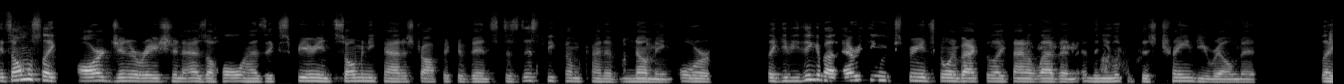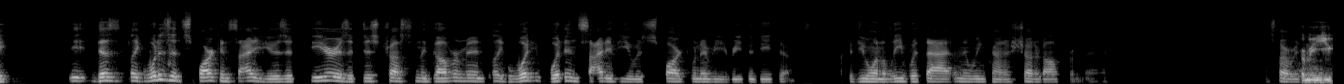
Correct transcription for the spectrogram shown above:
it's almost like our generation as a whole has experienced so many catastrophic events. Does this become kind of numbing? Or like if you think about everything we experienced going back to like 9-11 and then you look at this train derailment, like it does like what does it spark inside of you? Is it fear? Is it distrust in the government? Like what what inside of you is sparked whenever you read the details? If you want to leave with that and then we can kind of shut it off from there. I'll start with. I mean, you.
